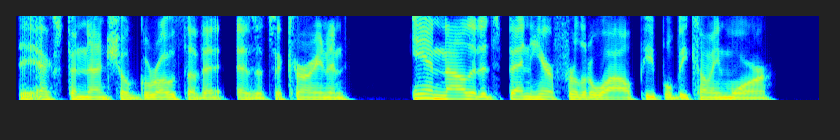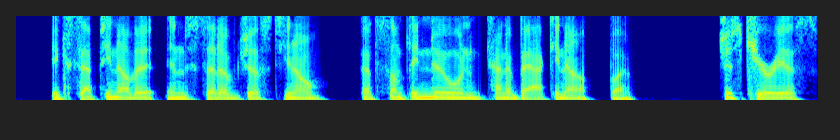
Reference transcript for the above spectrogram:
the exponential growth of it as it's occurring. And, and now that it's been here for a little while, people becoming more accepting of it instead of just, you know, that's something new and kind of backing up. But just curious,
